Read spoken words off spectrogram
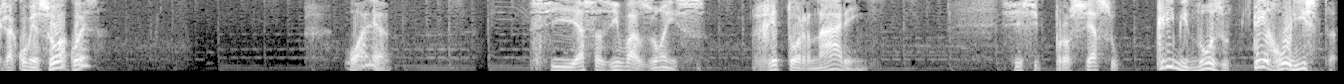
Já começou a coisa? Olha, se essas invasões retornarem, se esse processo criminoso terrorista,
